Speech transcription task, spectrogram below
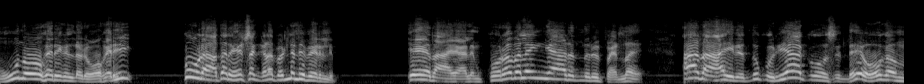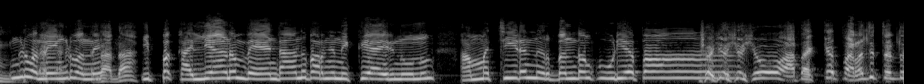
മൂന്നോഹരികളുടെ ഒരു ഓഹരി കൂടാതെ റേഷൻ കട പെണ്ണിന്റെ പേരിലും. ഏതായാലും കുറവലങ്ങാടുന്നൊരു പെണ്ണ് അതായിരുന്നു കുര്യാക്കോസിന്റെ യോഗം. ഇങ്ങോട്ട് വന്നേ ഇങ്ങോട്ട് വന്നേ? ഇപ്പൊ കല്യാണം വേണ്ടാന്ന് പറഞ്ഞു നിക്കുകയായിരുന്നു എന്നും അമ്മച്ചിയുടെ നിർബന്ധം കൂടിയപ്പോ. ഷോ, ഷോ, ഷോ, ഷോ, അതൊക്കെ പറഞ്ഞിട്ടുണ്ട്.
